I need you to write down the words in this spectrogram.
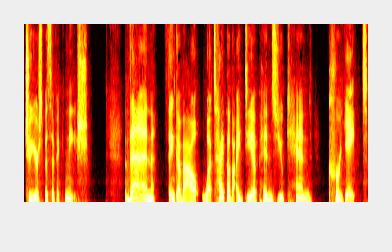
to your specific niche. Then think about what type of idea pins you can create.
